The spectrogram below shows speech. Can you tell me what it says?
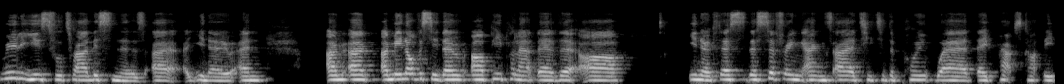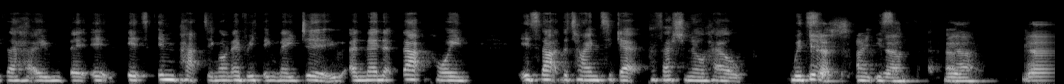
really useful to our listeners uh, you know and I, I mean obviously there are people out there that are you know if they're, they're suffering anxiety to the point where they perhaps can't leave their home they, it, it's impacting on everything they do. And then at that point is that the time to get professional help with yes. yeah. yeah. Yeah.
